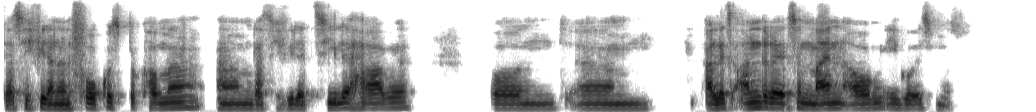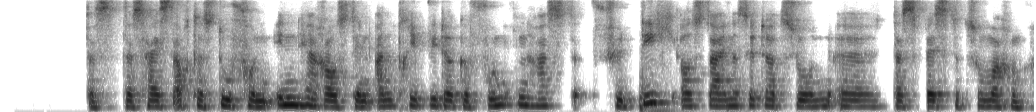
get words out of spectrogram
dass ich wieder einen Fokus bekomme, ähm, dass ich wieder Ziele habe und ähm, alles andere ist in meinen Augen Egoismus. Das, das heißt auch, dass du von innen heraus den Antrieb wieder gefunden hast, für dich aus deiner Situation äh, das Beste zu machen.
